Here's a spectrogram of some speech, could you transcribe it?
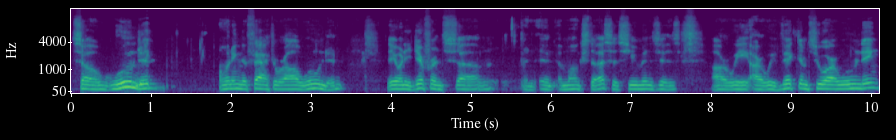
So, wounded owning the fact that we're all wounded. The only difference um, amongst us as humans is are we are we victims to our wounding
